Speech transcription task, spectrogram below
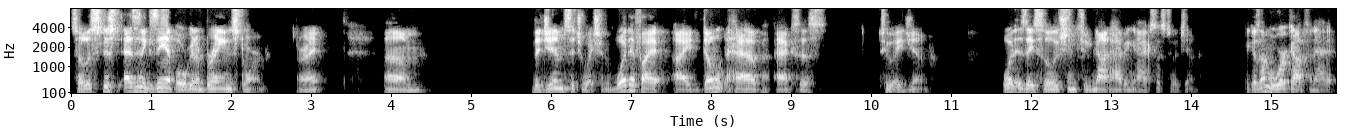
So let's just, as an example, we're going to brainstorm. All right um, the gym situation. What if I I don't have access to a gym? What is a solution to not having access to a gym? Because I'm a workout fanatic,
